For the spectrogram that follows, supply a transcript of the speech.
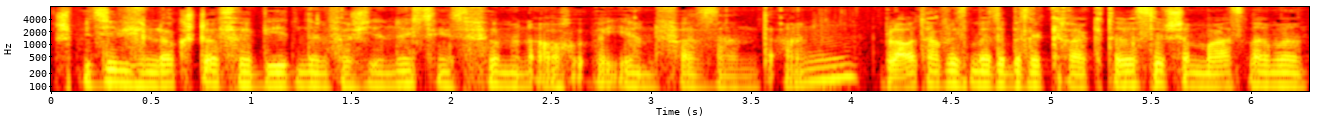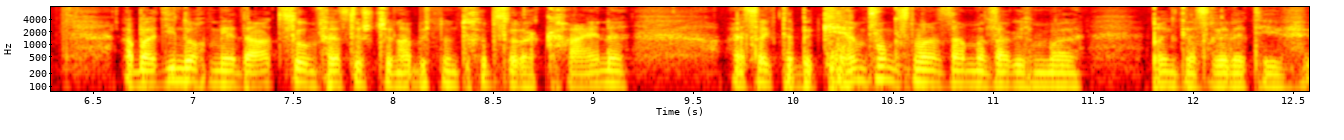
spezifischen Lockstoffe bieten dann verschiedene Nützlingsfirmen auch über ihren Versand an. Blautafel ist mehr so ein bisschen charakteristische Maßnahme, aber die noch mehr dazu, um festzustellen, habe ich nun Trips oder keine. Als direkte Bekämpfungsmaßnahme, sage ich mal, bringt das relativ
